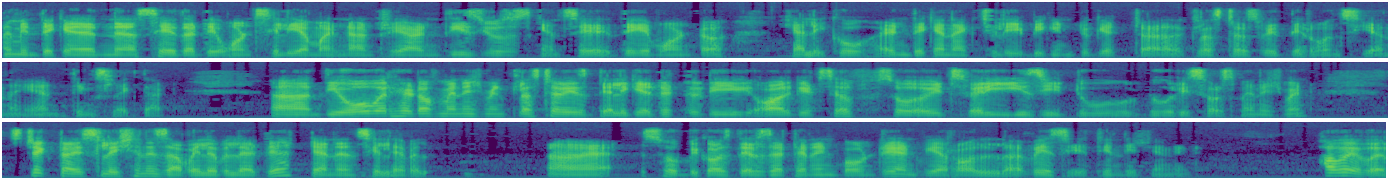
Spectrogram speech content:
I mean, they can uh, say that they want Cilium and Antrea, and these users can say they want a Calico, and they can actually begin to get uh, clusters with their own CNI and things like that. Uh, the overhead of management cluster is delegated to the org itself, so it's very easy to do resource management. Strict isolation is available at the tenancy level. Uh, so because there's a tenant boundary and we are all uh, in the tenant. However,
